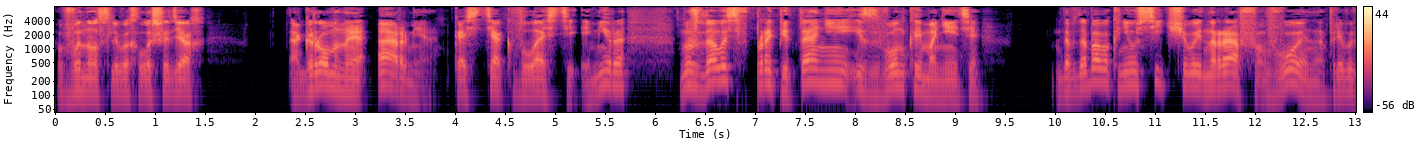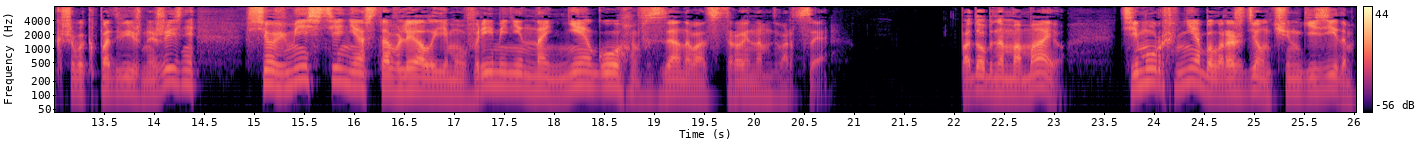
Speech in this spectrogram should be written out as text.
выносливых лошадях. Огромная армия, костяк власти эмира, нуждалась в пропитании и звонкой монете — да вдобавок неусидчивый нрав воина, привыкшего к подвижной жизни, все вместе не оставляло ему времени на негу в заново отстроенном дворце. Подобно Мамаю, Тимур не был рожден чингизидом,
